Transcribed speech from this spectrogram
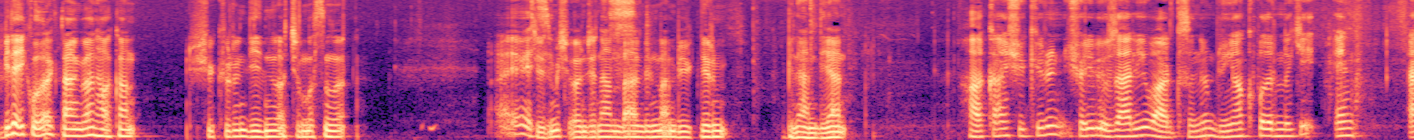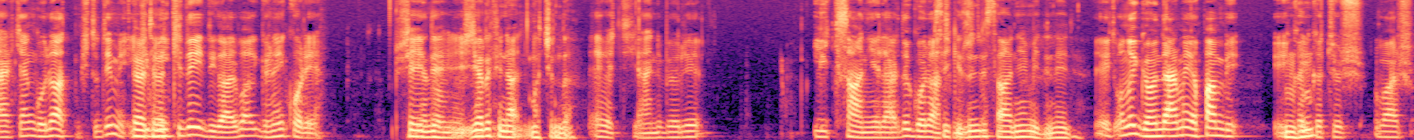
Bir de ek olarak Penguen Hakan Şükür'ün dilinin açılmasını Evet. çizmiş. Önceden ben bilmem büyüklerim bilen diyen Hakan Şükür'ün şöyle bir özelliği vardı sanırım. Dünya kupalarındaki en erken golü atmıştı değil mi? Evet, evet. 2002'deydi galiba Güney Kore'ye. şeyde yarı final maçında. Evet yani böyle ilk saniyelerde gol atmıştı. 8. saniye miydi neydi? Evet ona gönderme yapan bir e, karikatür var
